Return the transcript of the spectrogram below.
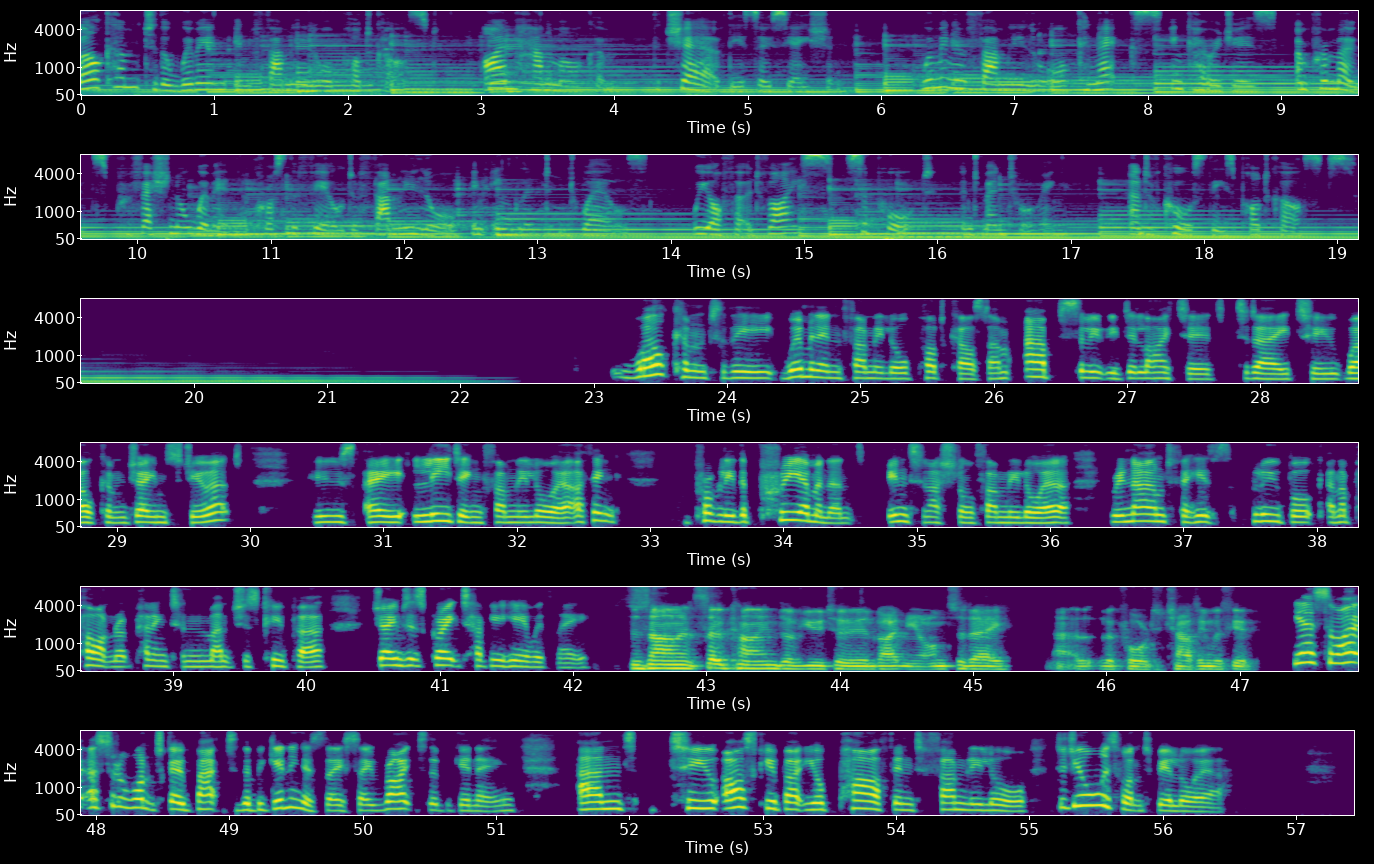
Welcome to the Women in Family Law podcast. I'm Hannah Markham, the chair of the association. Women in Family Law connects, encourages, and promotes professional women across the field of family law in England and Wales. We offer advice, support, and mentoring, and of course, these podcasts. Welcome to the Women in Family Law podcast. I'm absolutely delighted today to welcome James Stewart, who's a leading family lawyer. I think probably the preeminent international family lawyer, renowned for his blue book and a partner at Pennington Manches Cooper. James, it's great to have you here with me. Suzanne, it's so kind of you to invite me on today. I look forward to chatting with you. Yeah, so I, I, sort of want to go back to the beginning, as they say, right to the beginning, and to ask you about your path into family law. Did you always want to be a lawyer?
